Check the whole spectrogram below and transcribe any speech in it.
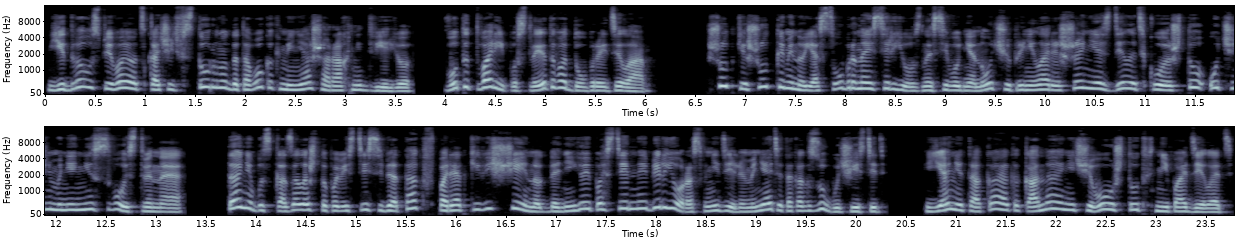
Едва успеваю отскочить в сторону до того, как меня шарахнет дверью. Вот и твори после этого добрые дела. Шутки шутками, но я собранная серьезно сегодня ночью приняла решение сделать кое-что очень мне несвойственное. Таня бы сказала, что повести себя так в порядке вещей, но для нее и постельное белье раз в неделю менять – это как зубы чистить. Я не такая, как она, и ничего уж тут не поделать.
